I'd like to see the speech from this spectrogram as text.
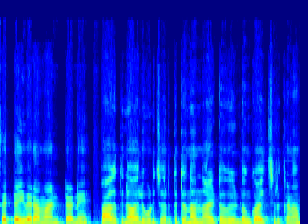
സെറ്റായി വരാൻ വേണ്ടിയിട്ടാണ്. പാകത്തിന് ഓയിൽ കൂടി ചേർത്തിട്ട് നന്നായിട്ട് വീണ്ടും കുഴച്ചെടുക്കണം.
